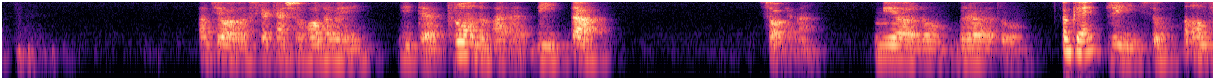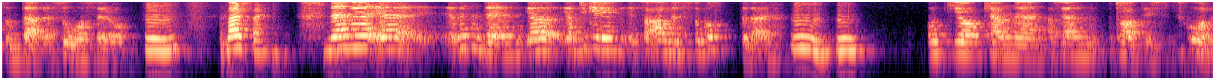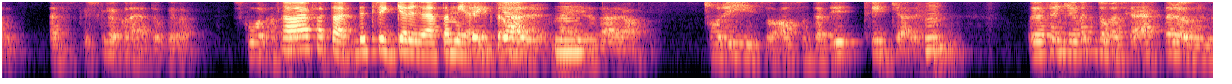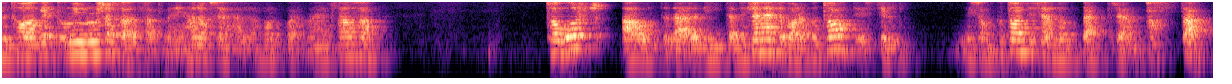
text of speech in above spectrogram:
Att jag ska kanske hålla mig lite från de här vita sakerna. Mjöl och bröd och Okej. ris och allt sånt där. Såser och Mm. Varför? Nej, men jag, jag, jag vet inte. Jag, jag tycker det är för alldeles för gott det där. Mm. Mm. Och jag kan, eh, alltså en potatisskål, eller skulle jag kunna äta upp hela skålen. Ja, jag fattar. Det triggar dig att äta Det mer liksom. triggar mig Mm. det där. Ja. Och ris och allt sånt där, det triggar. Mm. Och jag tänker, jag vet inte om jag ska äta det överhuvudtaget. Och min brorsa sa, sa till mig, han är också håller på med hälsa, han sa ta bort allt det där vita. Du kan äta bara potatis till, liksom, potatis är ändå bättre än pasta.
